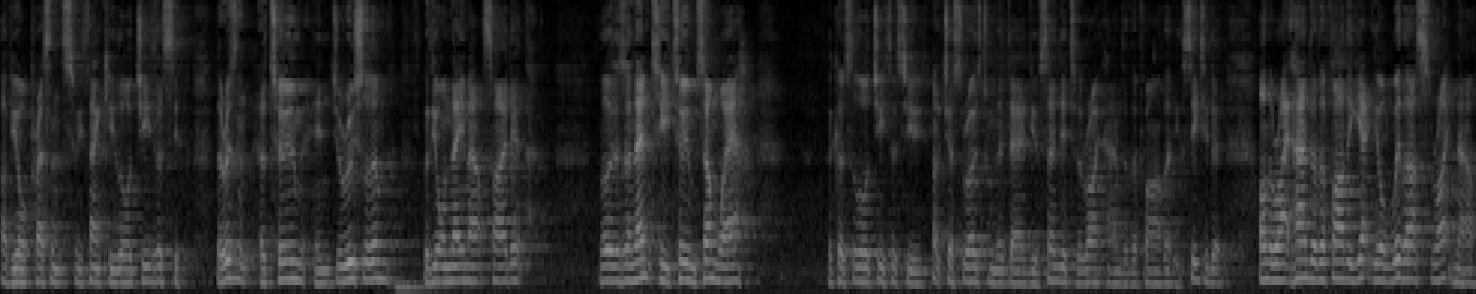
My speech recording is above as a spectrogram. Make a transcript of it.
of your presence. We thank you, Lord Jesus. There isn't a tomb in Jerusalem with your name outside it. Lord, there's an empty tomb somewhere because the Lord Jesus, you not just rose from the dead, you ascended to the right hand of the Father. You're seated on the right hand of the Father, yet you're with us right now.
